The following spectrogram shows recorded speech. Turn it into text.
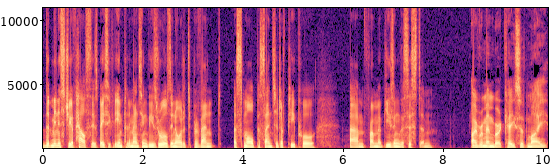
The Ministry of Health is basically implementing these rules in order to prevent a small percentage of people um, from abusing the system. I remember a case of my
